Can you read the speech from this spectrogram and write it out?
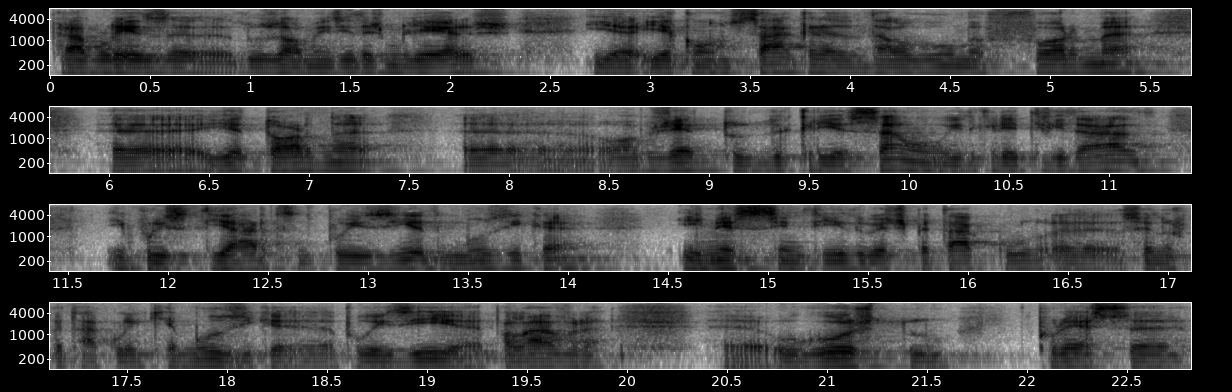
para a beleza dos homens e das mulheres e a, e a consagra de alguma forma uh, e a torna uh, objeto de criação e de criatividade e por isso de arte, de poesia, de música e nesse sentido este espetáculo, uh, sendo um espetáculo em que a música, a poesia, a palavra, o gosto por essa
